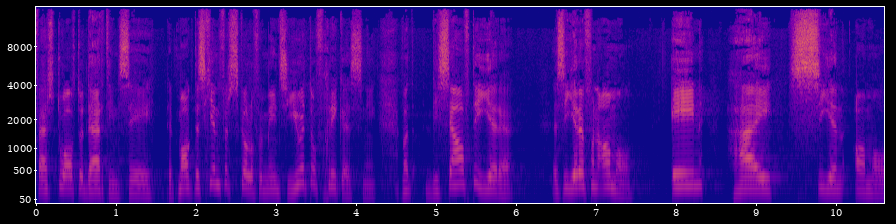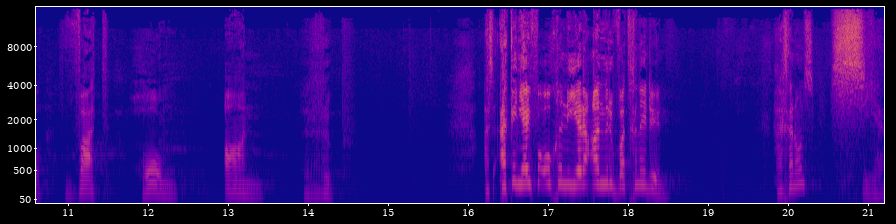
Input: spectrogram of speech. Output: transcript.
Vers 12 tot 13 sê dit maak dis geen verskil of 'n mens Jood of Griek is nie, want dieselfde Here is die Here van almal en hy seën almal wat hom aanroep. As ek en jy ver oggend die Here aanroep, wat gaan hy doen? Hy gaan ons seën.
